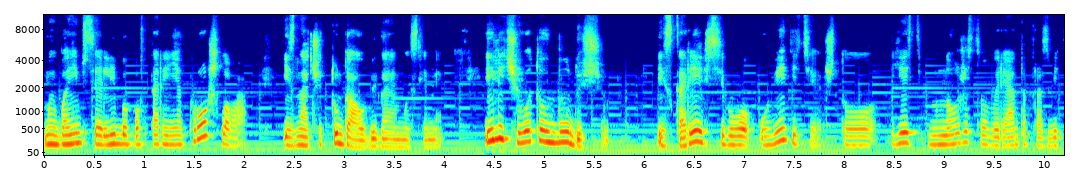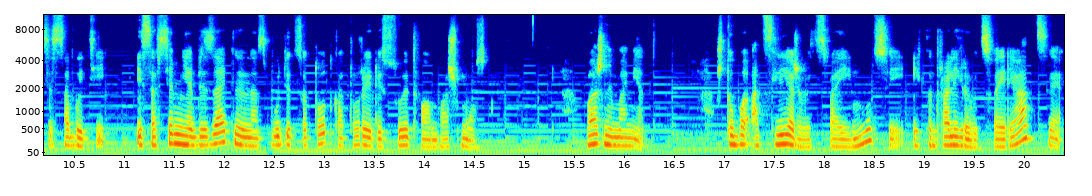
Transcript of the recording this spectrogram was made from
Мы боимся либо повторения прошлого, и значит туда убегаем мыслями, или чего-то в будущем. И, скорее всего, увидите, что есть множество вариантов развития событий, и совсем не обязательно сбудется тот, который рисует вам ваш мозг. Важный момент. Чтобы отслеживать свои эмоции и контролировать свои реакции,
